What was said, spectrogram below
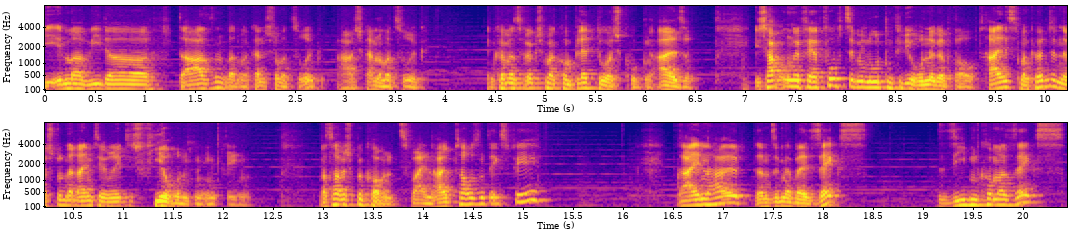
die immer wieder da sind. Warte mal, kann ich nochmal zurück? Ah, ich kann nochmal zurück. Dann können wir es wirklich mal komplett durchgucken. Also, ich habe ungefähr 15 Minuten für die Runde gebraucht. Heißt, man könnte in der Stunde rein theoretisch vier Runden hinkriegen. Was habe ich bekommen? Zweieinhalbtausend XP. Dreieinhalb, dann sind wir bei 6. 7,6.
